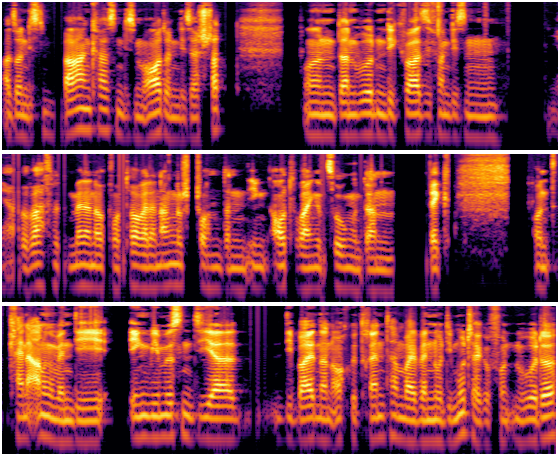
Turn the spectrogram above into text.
Also in diesem Barrankas, in diesem Ort und in dieser Stadt. Und dann wurden die quasi von diesen ja, bewaffneten Männern auf Motorrädern angesprochen, dann in irgendein Auto reingezogen und dann weg. Und keine Ahnung, wenn die, irgendwie müssen die ja die beiden dann auch getrennt haben, weil wenn nur die Mutter gefunden wurde,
